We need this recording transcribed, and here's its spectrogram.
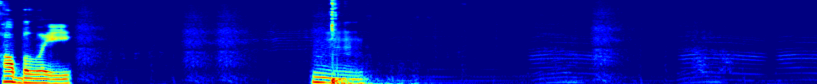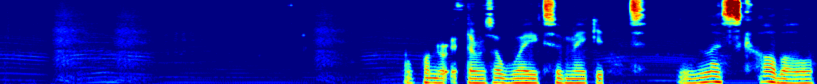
cobbly. Hmm. wonder if there is a way to make it less cobble.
